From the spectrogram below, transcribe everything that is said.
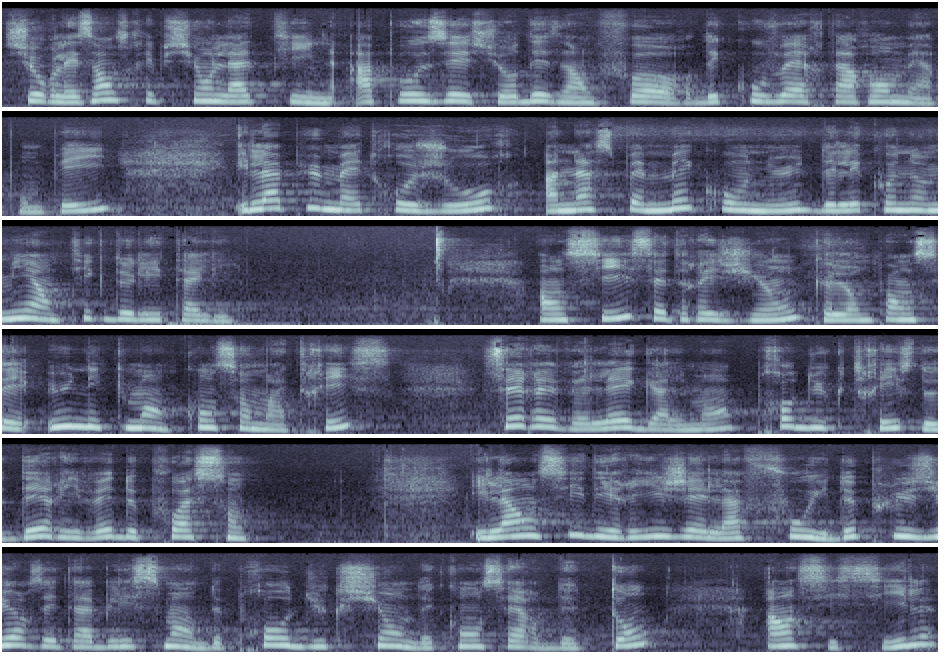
sur les inscriptions latines apposées sur des amphores découvertes à Rome et à Pompéi, il a pu mettre au jour un aspect méconnu de l'économie antique de l'Italie. Ainsi, cette région, que l'on pensait uniquement consommatrice, s'est révélée également productrice de dérivés de poissons il a ainsi dirigé la fouille de plusieurs établissements de production de conserves de thon en Sicile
